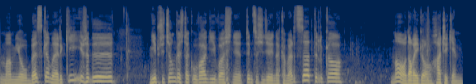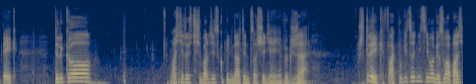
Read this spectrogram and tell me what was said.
mam ją bez kamerki i żeby nie przyciągać tak uwagi właśnie tym, co się dzieje na kamerce, tylko... No, dawaj go, haczykiem, pyk. Tylko... Właśnie, żebyście się bardziej skupili na tym, co się dzieje w grze. Przytryk, fakt, póki co nic nie mogę złapać,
